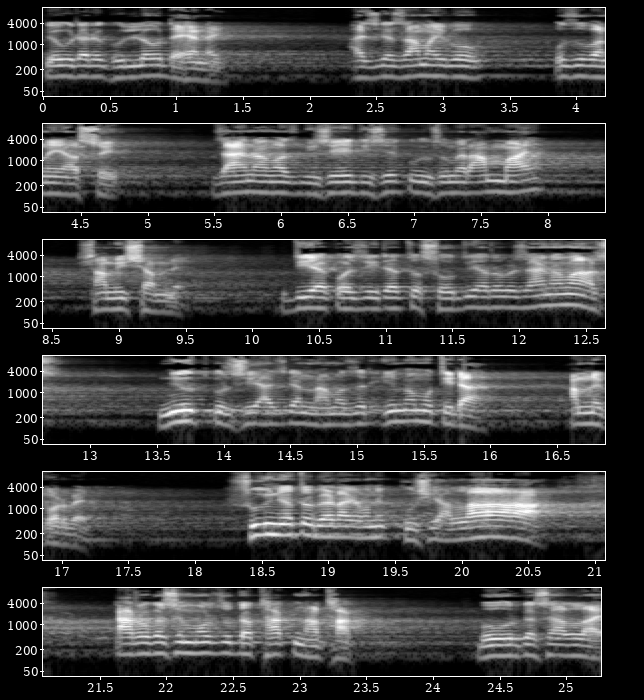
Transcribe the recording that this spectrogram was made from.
কেউ এটারে ঘুরলেও দেখে নাই। আজকে জামাই বউ উজু বানাই আসে যায় নামাজ বিষয়ে দিছে কুলসুমের আম্মায় স্বামীর সামনে। দিয়া কয় যে এটা তো সৌদি আরবে যায় নামাজ নিয়ত করছি আজকের নামাজের ইমামতিটা আমনে করবেন। শুই না তো বেড়ায় অনেক খুশি, আল্লাহ। কারও কাছে মর্যাদা থাক, না থাক। বউর কাছে আল্লাহ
